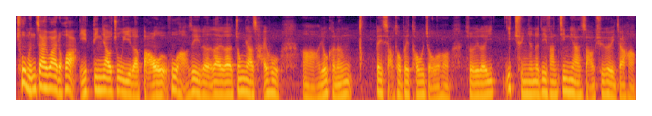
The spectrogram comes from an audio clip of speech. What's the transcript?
出门在外的话，一定要注意了，保护好自己的那个重要财物啊，有可能被小偷被偷走哦。所以呢，一一群人的地方尽量少去会比较好。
